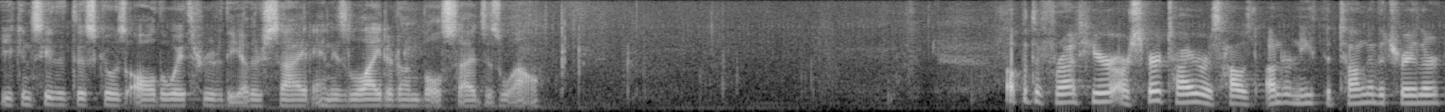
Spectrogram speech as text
You can see that this goes all the way through to the other side and is lighted on both sides as well. Up at the front here, our spare tire is housed underneath the tongue of the trailer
